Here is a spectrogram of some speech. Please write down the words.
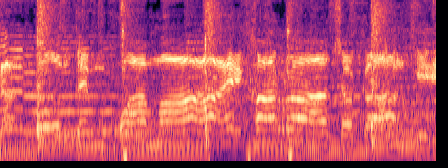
จะเติมเต็มความหมายข้าราชการที่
